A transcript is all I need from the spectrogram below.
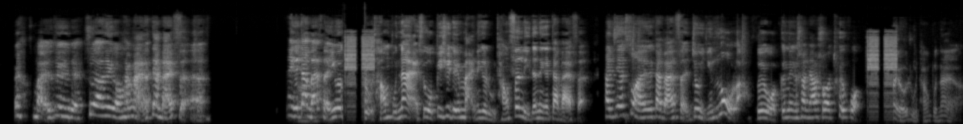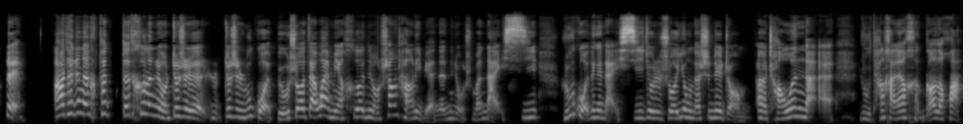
哎，买的对对对，说到那个，我还买了蛋白粉。那个蛋白粉因为乳糖不耐，所以我必须得买那个乳糖分离的那个蛋白粉。他今天送来那个蛋白粉就已经漏了，所以我跟那个商家说退货。他有乳糖不耐啊？对啊，他真的他他喝了那种就是就是如果比如说在外面喝那种商场里边的那种什么奶昔，如果那个奶昔就是说用的是那种呃常温奶，乳糖含量很高的话，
